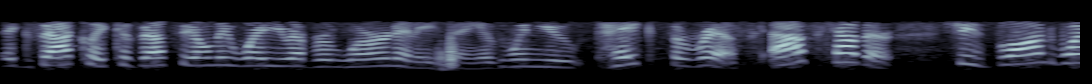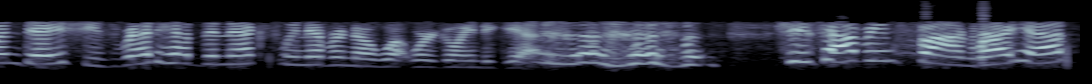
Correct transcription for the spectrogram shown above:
Exactly, because that's the only way you ever learn anything is when you take the risk. Ask Heather. She's blonde one day, she's redhead the next. We never know what we're going to get. she's having fun, right, Heather?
